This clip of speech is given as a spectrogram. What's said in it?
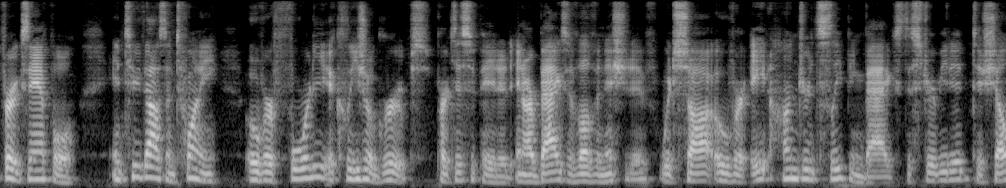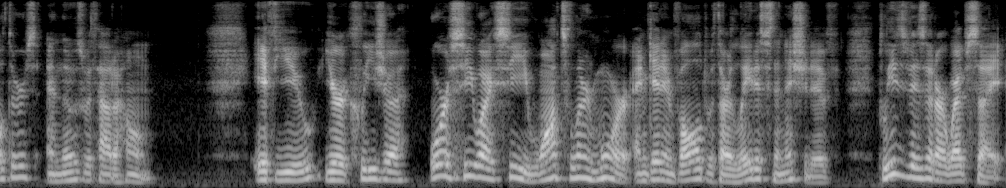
For example, in 2020, over 40 ecclesial groups participated in our Bags of Love initiative, which saw over 800 sleeping bags distributed to shelters and those without a home. If you, your ecclesia, or CYC want to learn more and get involved with our latest initiative, please visit our website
